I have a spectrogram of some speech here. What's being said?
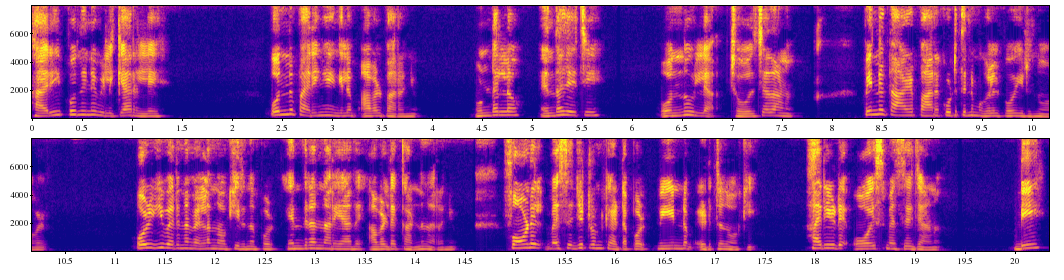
ഹരി ഇപ്പോൾ നിന്നെ വിളിക്കാറില്ലേ? ഒന്ന് പരിങ്ങെങ്കിലും അവൾ പറഞ്ഞു. ഉണ്ടല്ലോ. എന്താ ചേച്ചി? ഒന്നുമില്ല. ചോദിച്ചതാണ്. പിന്നെ താഴെ പാറക്കൂട്ടത്തിന്റെ മുകളിൽ പോയി ഇരുന്നു അവൾ. ഒഴുകി വരുന്ന വെള്ളം നോക്കിയിരുന്നപ്പോൾ എന്തിനെന്നറിയാതെ അവളുടെ കണ്ണ് നിറഞ്ഞു. ഫോണിൽ മെസ്സേജ് ടോൺ കേട്ടപ്പോൾ വീണ്ടും എടുത്തു നോക്കി. ഹരിയുടെ വോയിസ് മെസ്സേജ് ആണ്. ഡി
